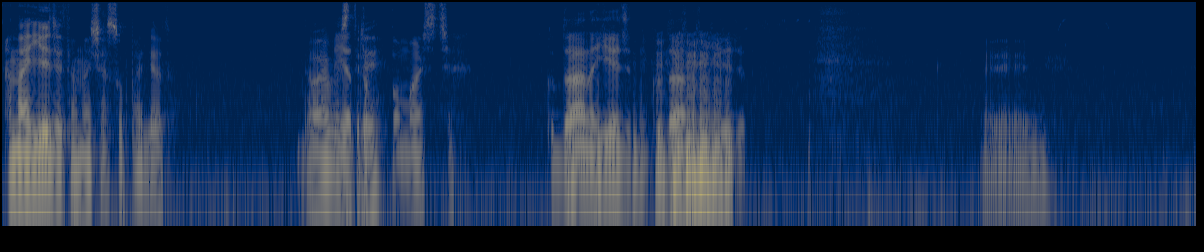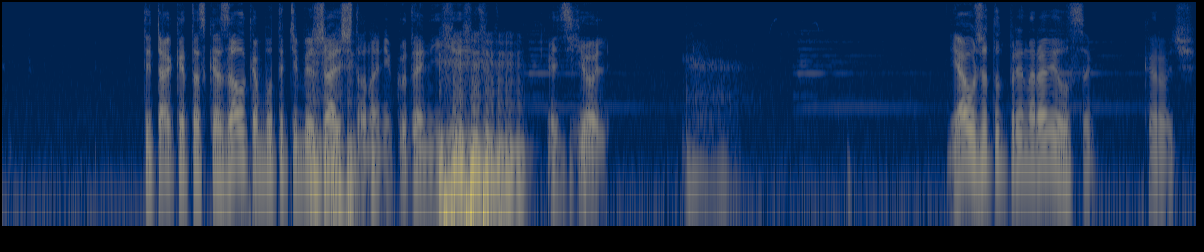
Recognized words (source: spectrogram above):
Она едет, она сейчас упадет. Давай Я быстрее. тут по масти. Куда она едет? Никуда она не едет. Ты так это сказал, как будто тебе жаль, что она никуда не едет. Козёль. Я уже тут приноровился. Короче.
